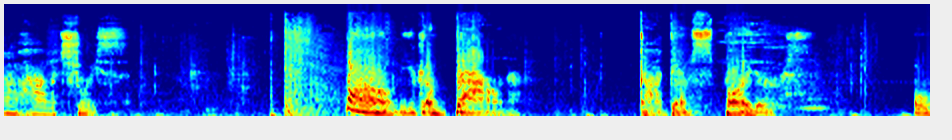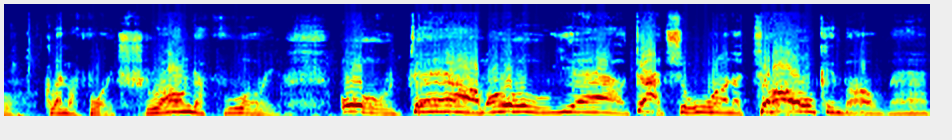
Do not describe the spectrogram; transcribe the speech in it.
I don't have a choice. Boom! You go down! Goddamn spiders! Oh, Glamour Floyd, stronger Floyd. Oh, damn! Oh, yeah! That's the one I'm talking about, man!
